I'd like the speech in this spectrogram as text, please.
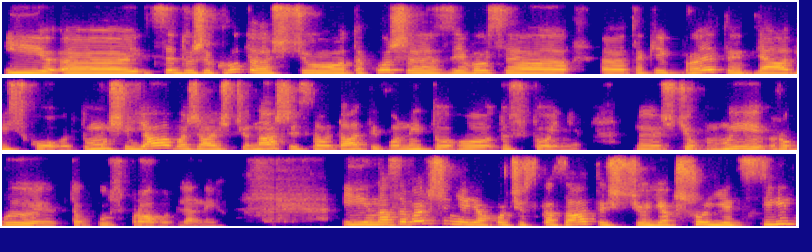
І е, це дуже круто, що також з'явився такий проект для військових, тому що я вважаю, що наші солдати вони того достойні, щоб ми робили таку справу для них. І на завершення я хочу сказати, що якщо є ціль,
